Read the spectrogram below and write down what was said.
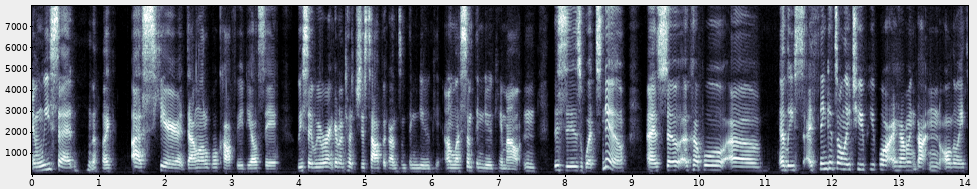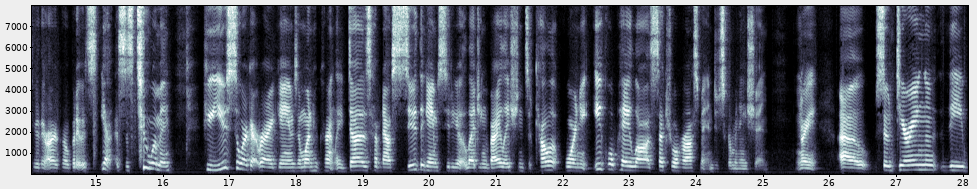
And we said, like us here at Downloadable Coffee, DLC, we said we weren't going to touch this topic on something new unless something new came out. And this is what's new. Uh, so a couple of, at least I think it's only two people. I haven't gotten all the way through the article, but it was, yeah, it's just two women who used to work at Riot Games and one who currently does have now sued the game studio alleging violations of California equal pay laws, sexual harassment, and discrimination. Right. Uh, so during the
